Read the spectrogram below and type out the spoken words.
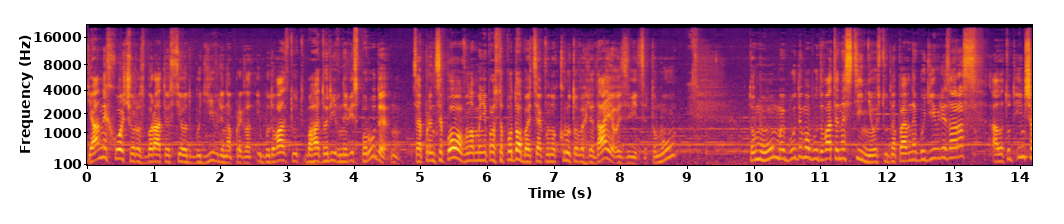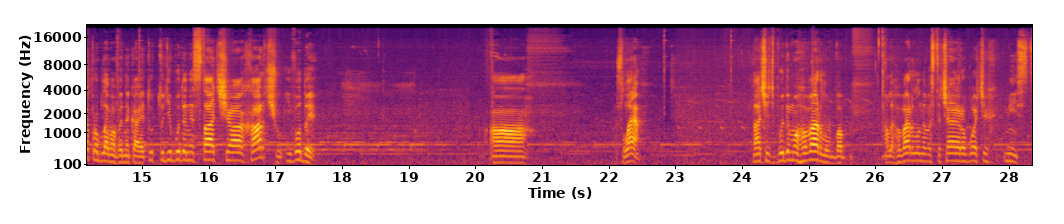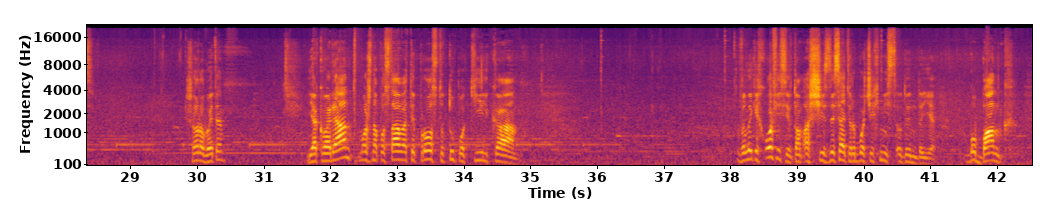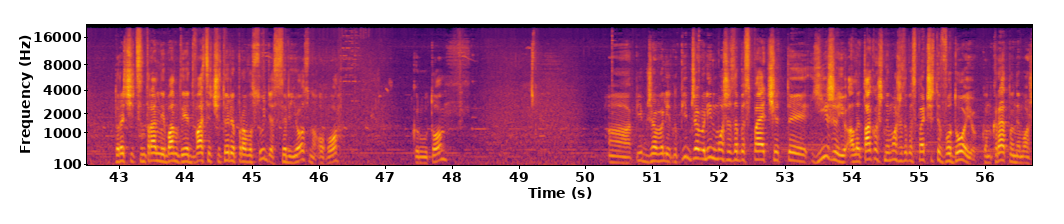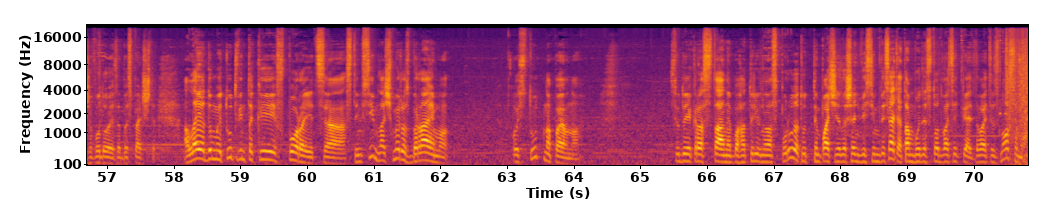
Я не хочу розбирати ось от будівлі, наприклад, і будувати тут багаторівневі споруди. Ну, це принципово, воно мені просто подобається, як воно круто виглядає ось звідси. Тому. Тому ми будемо будувати настінні. Ось тут, напевне, будівлі зараз. Але тут інша проблема виникає. Тут тоді буде нестача харчу і води. А... Зле. Значить, будемо Говерлу, баб... але Говерлу не вистачає робочих місць. Що робити? Як варіант, можна поставити просто тупо кілька великих офісів, там аж 60 робочих місць один дає. Бо банк. До речі, центральний банк дає 24 правосуддя. Серйозно? Ого. Круто. Піп Джавелін. Ну, Піп Джавелін може забезпечити їжею, але також не може забезпечити водою. Конкретно не може водою забезпечити. Але я думаю, тут він таки впорається з тим всім. Значить, ми розбираємо ось тут, напевно. Сюди якраз стане багаторівнева споруда, тут тим паче лише 80, а там буде 125. Давайте зносимо.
